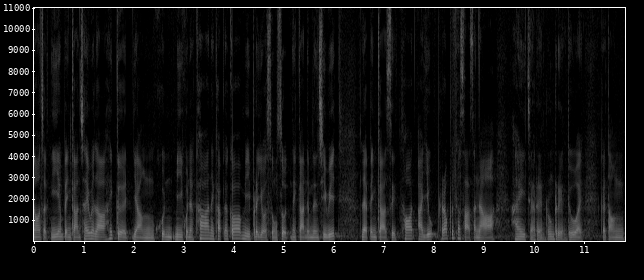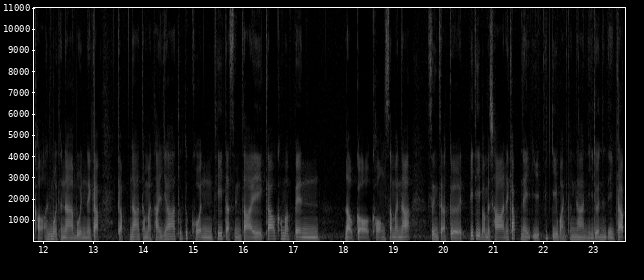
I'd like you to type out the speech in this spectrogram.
นอกจากนี้ยังเป็นการใช้เวลาให้เกิดอย่างคุณมีคุณค่านะครับ แล้วก็มีประโยชน์สูงสุดในการดำเนินชีวิต และเป็นการสืบทอดอายุพระพุทธศาสนา ให้เจริญรุ่งเรืองด้วย ก็ต้องขออนุโมทนาบุญนะครับ กับหน้าธรรมทายาททุกๆ คนที่ตัดสินใจก้าวเข้ามาเป็น เหล่าก็ของสมณะ ซึ่งจะเกิดพิธีบรรพชานะครับในอีกไม่กี่วันข้างหน้านี้ด้วยนั่นเองครับ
